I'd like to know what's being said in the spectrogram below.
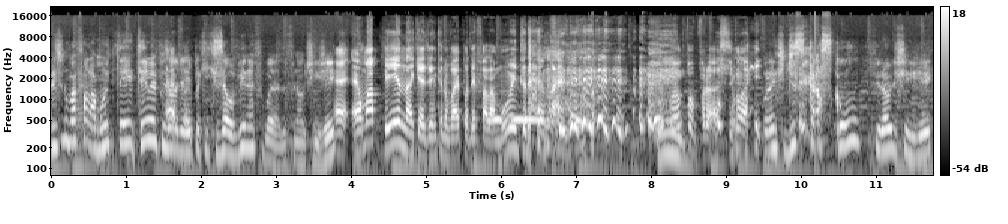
A gente não vai falar muito, tem, tem um episódio É, aí pra quem quiser ouvir, né, figura? Do final do Shinji. É, é uma pena que a gente não vai poder falar muito, né? Mas vamos, vamos pro próximo aí. Quando a gente descascou o final de Shinji,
